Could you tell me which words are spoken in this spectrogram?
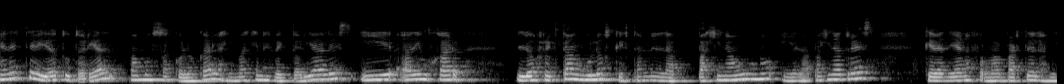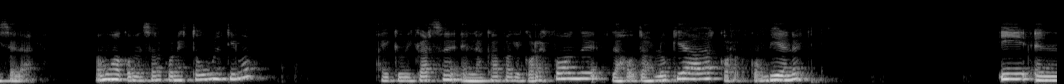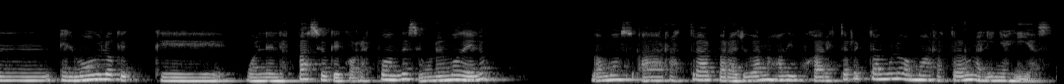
En este video tutorial vamos a colocar las imágenes vectoriales y a dibujar los rectángulos que están en la página 1 y en la página 3 que vendrían a formar parte de las misceláneas. Vamos a comenzar con esto último. Hay que ubicarse en la capa que corresponde, las otras bloqueadas, conviene. Y en el módulo que, o en el espacio que corresponde, según el modelo, vamos a arrastrar, para ayudarnos a dibujar este rectángulo, vamos a arrastrar unas líneas guías.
